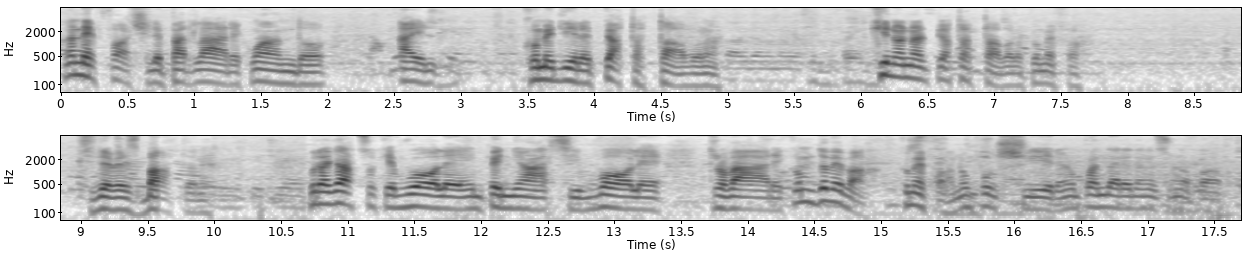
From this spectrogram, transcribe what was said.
Non è facile parlare quando hai, il, come dire, il piatto a tavola. Chi non ha il piatto a tavola come fa? Si deve sbattere. Un ragazzo che vuole impegnarsi, vuole trovare, come, dove va? Come fa? Non può uscire, non può andare da nessuna parte.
